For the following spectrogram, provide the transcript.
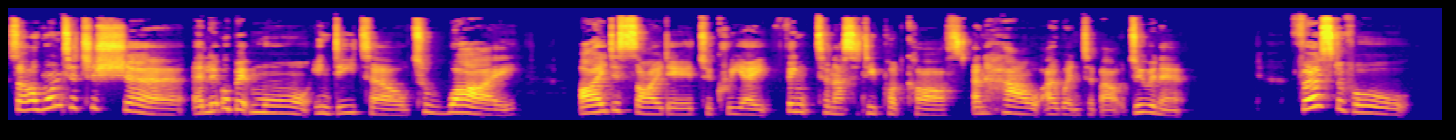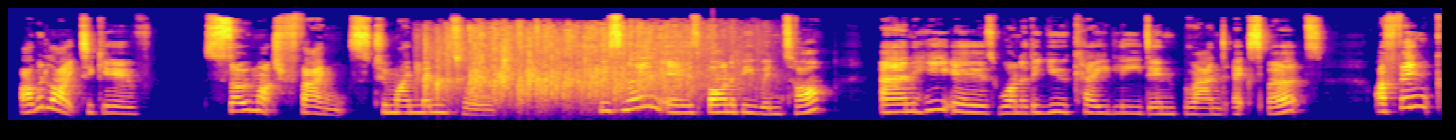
So, I wanted to share a little bit more in detail to why I decided to create Think Tenacity podcast and how I went about doing it. First of all, I would like to give so much thanks to my mentor his name is Barnaby Winter, and he is one of the UK leading brand experts. I think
